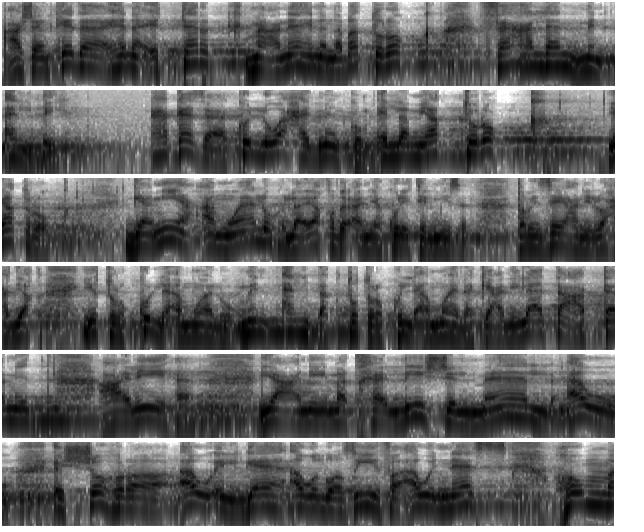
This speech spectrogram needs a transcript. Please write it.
عشان كده هنا الترك معناه إن أنا بترك فعلا من قلبي. هكذا كل واحد منكم إن لم يترك يترك. جميع أمواله لا يقدر أن يكون تلميذا. طب إزاي يعني الواحد. يترك كل أمواله؟ من قلبك تترك كل أموالك. يعني لا تعتمد عليها. يعني ما تخليش المال أو الشهرة أو الجاه أو الوظيفة أو الناس هم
